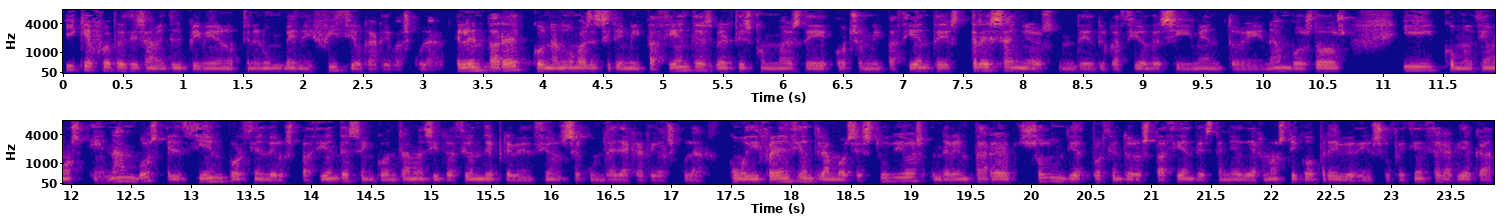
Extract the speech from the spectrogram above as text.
y que fue precisamente el primero en obtener un beneficio cardiovascular. El EMPAREP con algo más de 7.000 pacientes, Vertis con más de 8.000 pacientes, tres años de duración de seguimiento en ambos dos y, como decíamos, en ambos el 100% de los pacientes se encontraban en situación de prevención secundaria secundaria cardiovascular. Como diferencia entre ambos estudios, en el EMPA-REP solo un 10% de los pacientes tenía diagnóstico previo de insuficiencia cardíaca,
